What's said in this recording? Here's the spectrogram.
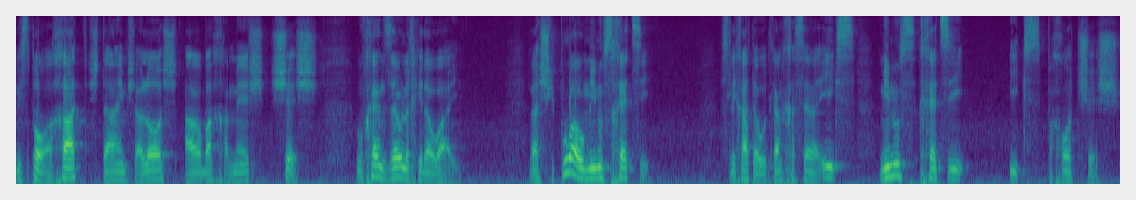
נספור 1, 2, 3, 4, 5, 6. ובכן זהו לכיד ה-y. והשיפוע הוא מינוס חצי. סליחה טעות, כאן חסר ה-x, מינוס חצי x פחות 6.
